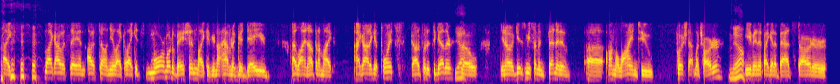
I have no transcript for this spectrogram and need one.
Like like I was saying, I was telling you, like like it's more motivation. Like if you're not having a good day, you I line up and I'm like, I got to get points, got to put it together. Yeah. So you know, it gives me some incentive uh, on the line to push that much harder, Yeah. even if I get a bad start or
